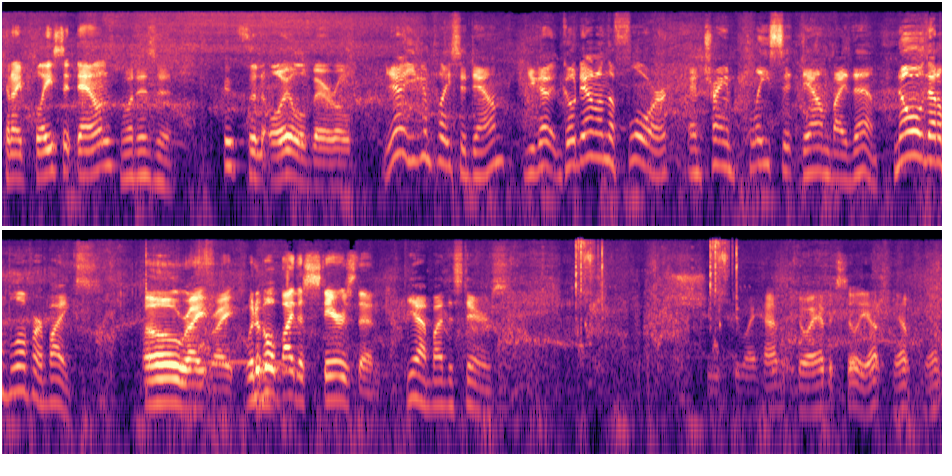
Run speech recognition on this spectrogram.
Can I place it down? What is it? It's an oil barrel. Yeah, you can place it down. You got to go down on the floor and try and place it down by them. No, that'll blow up our bikes. Oh, right, right. What about by the stairs then? Yeah, by the stairs. Shoot, do I have do I have it still? Yep, yep, yep.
